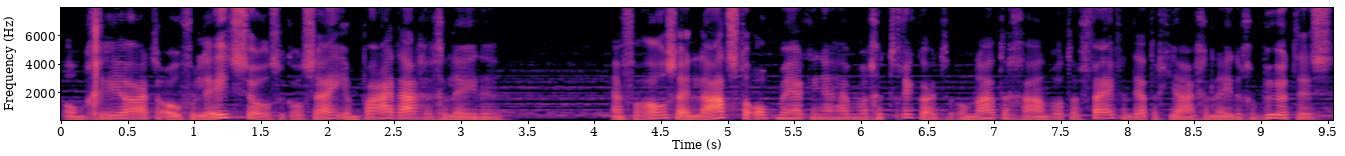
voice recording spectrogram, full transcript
Oom Gerard overleed, zoals ik al zei, een paar dagen geleden. En vooral zijn laatste opmerkingen hebben me getriggerd om na te gaan wat er 35 jaar geleden gebeurd is.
